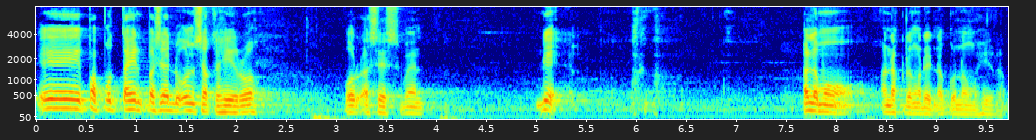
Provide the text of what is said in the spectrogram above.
Eh, papuntahin pa siya doon sa Kahiro for assessment. Di, alam mo, anak lang rin ako ng mahirap.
